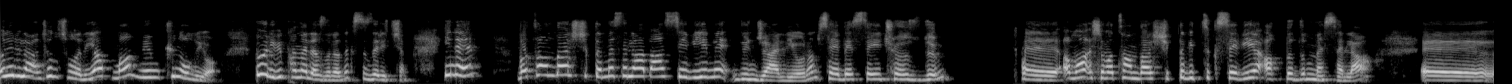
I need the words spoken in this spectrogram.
önerilen çalışmaları yapman mümkün oluyor. Böyle bir panel hazırladık sizler için. Yine Vatandaşlıkta mesela ben seviyemi güncelliyorum. SBS'yi çözdüm. Ee, ama işte vatandaşlıkta bir tık seviye atladım mesela. Ee,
